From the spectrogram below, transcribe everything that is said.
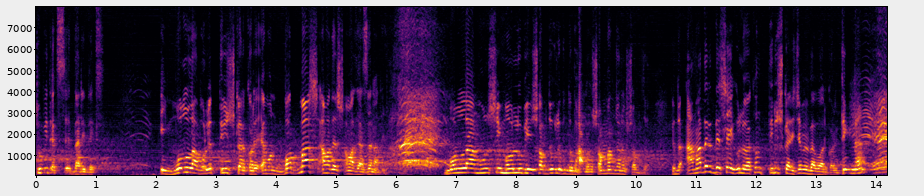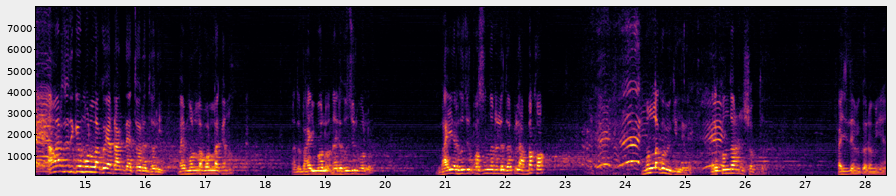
টুপি দেখছে, দাড়ি দেখছে? এই মোল্লা বলে তিরস্কার করে, এমন বদমাস আমাদের সমাজে আছে না নাই? মোল্লা, মুন্সি, মৌলবী এই শব্দগুলো কিন্তু ভালো, সম্মানজনক শব্দ। কিন্তু আমাদের দেশে এগুলো এখন তিরস্কার হিসেবে ব্যবহার করে। ঠিক না? আমার যদি কেউ মোল্লা কইয়া ডাক দেয়, তোরে ধরি। ভাই, মোল্লা বললা কেন? হয়তো ভাই বলো, নাহলে হুজুর বলো। ভাই আর হুজুর পছন্দ নিলে হলে আব্বা ক? মোল্লা কবি কি লেগে এটা কোন ধরনের শব্দ? ফাইজলামি করো মিয়া।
